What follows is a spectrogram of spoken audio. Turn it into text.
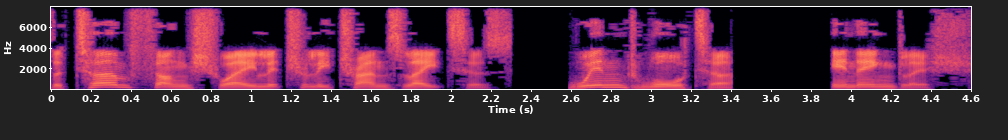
The term feng shui literally translates as wind-water in English.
